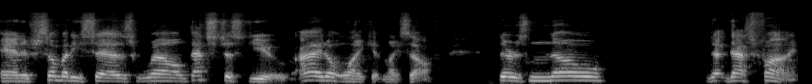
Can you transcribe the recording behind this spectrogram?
And if somebody says, well, that's just you, I don't like it myself, there's no, that, that's fine.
